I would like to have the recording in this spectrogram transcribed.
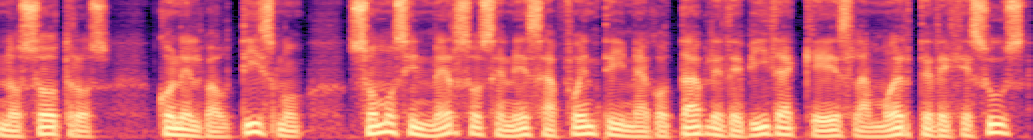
Nosotros, con el bautismo, somos inmersos en esa fuente inagotable de vida que es la muerte de Jesús,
